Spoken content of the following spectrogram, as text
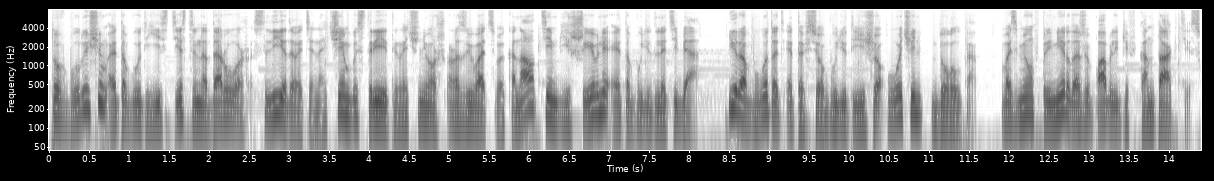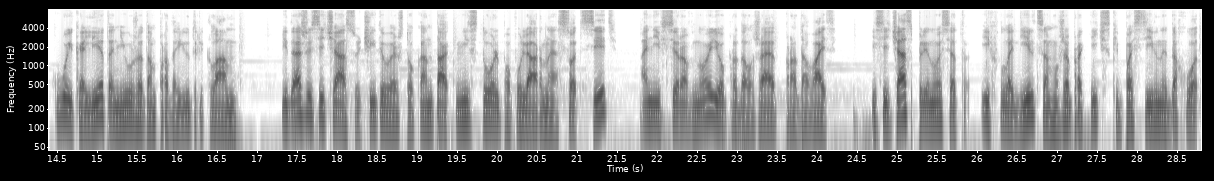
то в будущем это будет естественно дороже. Следовательно, чем быстрее ты начнешь развивать свой канал, тем дешевле это будет для тебя. И работать это все будет еще очень долго. Возьмем в пример даже паблики ВКонтакте. Сколько лет они уже там продают рекламу. И даже сейчас, учитывая, что Контакт не столь популярная соцсеть, они все равно ее продолжают продавать. И сейчас приносят их владельцам уже практически пассивный доход.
